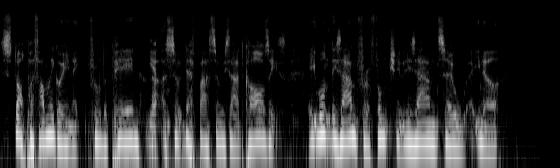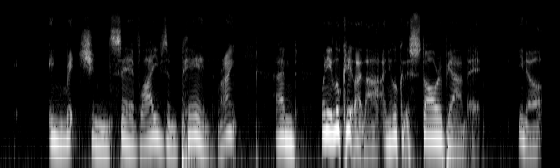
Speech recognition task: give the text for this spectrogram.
stop a family going like, through the pain Yeah. that a su- death by suicide causes. It wasn't designed for a function. It was designed to you know enrich and save lives and pain, right? And when you look at it like that and you look at the story behind it, you know,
